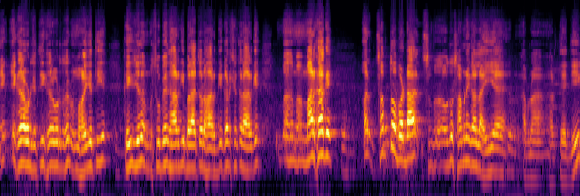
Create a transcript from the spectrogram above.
ਇੱਕ ਇੱਕ ਰੋਡ ਜਿੱਤੀ, ਇੱਕ ਵੋਟ ਤੋਂ ਸਿਰ ਮੋਹਾਲੀ ਜਿੱਤੀ ਹੈ। ਕਈ ਜ਼ਿਲ੍ਹਾ ਸੂਬੇ 'ਚ ਹਾਰ ਗਈ, ਬਲਾਚੌਰ ਹਾਰ ਗਈ ਗੜਸ਼ੰਕਰ ਹਾਰ ਗਏ ਮਾਰ ਖਾ ਗਏ। ਔਰ ਸਭ ਤੋਂ ਵੱਡਾ ਉਦੋਂ ਸਾਹਮਣੇ ਗੱਲ ਆਈ ਹੈ ਆਪਣਾ ਹਰਤੇਜ ਜੀ,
